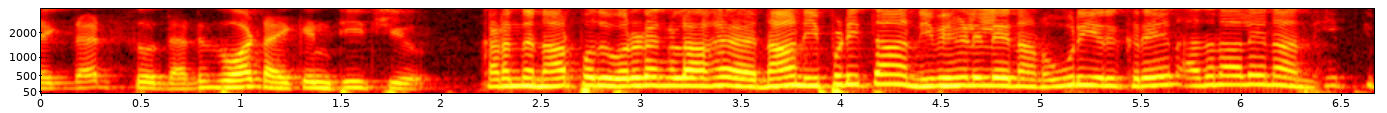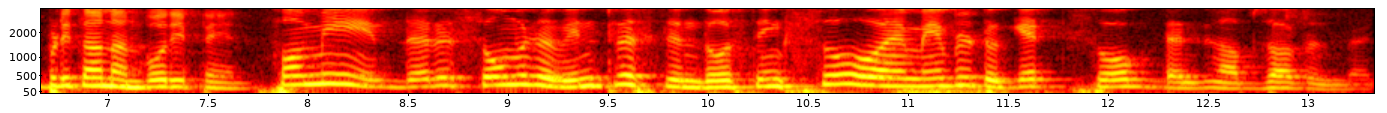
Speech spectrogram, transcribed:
like that, so that is what I can teach you. கடந்த நாற்பது வருடங்களாக நான் இப்படித்தான் இவைகளிலே நான் ஊறி இருக்கிறேன் அதனாலே நான் இப்- இப்படித்தான் நான் போதிப்பேன் For me, there is so much of interest in those things, so I am able to get soaked and absorbed in that.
